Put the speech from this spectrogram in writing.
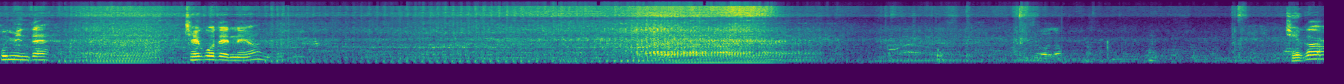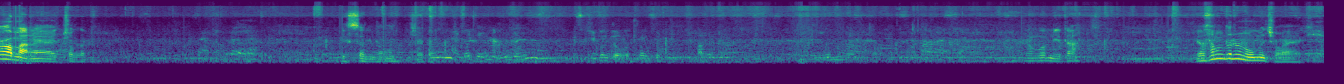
봄인데 재고됐네요. 제가가 많아요 이쪽은. 익선동은 제가. 기본적으로 청소 그런 겁니다. 여성들은 오면 좋아요 여기.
